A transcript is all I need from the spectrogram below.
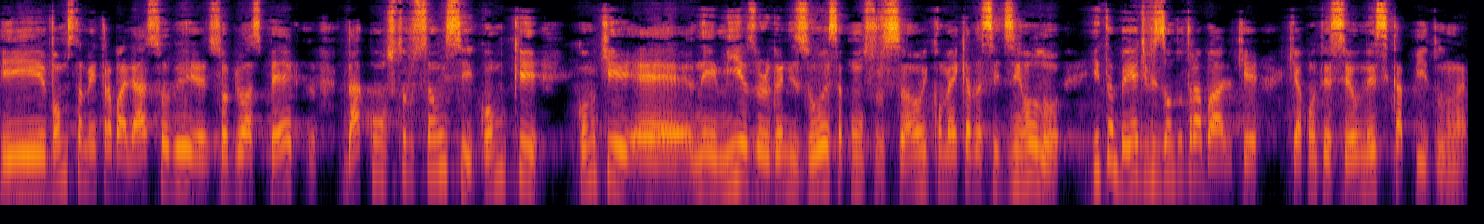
E vamos também trabalhar sobre, sobre o aspecto da construção em si, como que, como que é, Neemias organizou essa construção e como é que ela se desenrolou. E também a divisão do trabalho que, que aconteceu nesse capítulo. Né?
